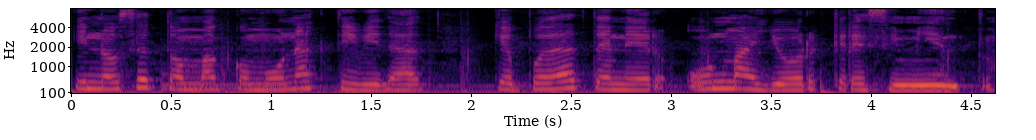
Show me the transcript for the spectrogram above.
y no se toma como una actividad que pueda tener un mayor crecimiento.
